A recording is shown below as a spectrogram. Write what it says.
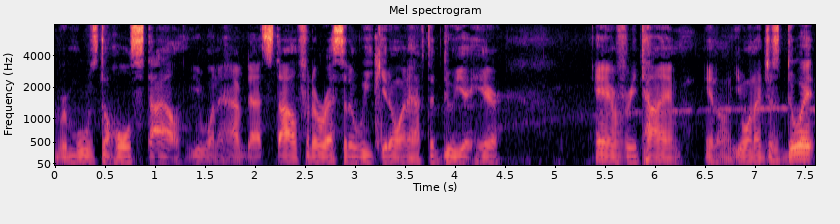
removes the whole style. You want to have that style for the rest of the week. You don't want to have to do your hair every time. You know, you want to just do it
